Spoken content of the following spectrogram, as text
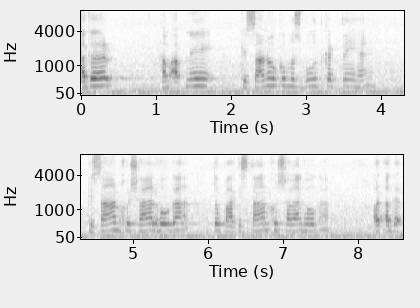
अगर हम अपने किसानों को मज़बूत करते हैं किसान खुशहाल होगा तो पाकिस्तान खुशहाल होगा। और अगर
